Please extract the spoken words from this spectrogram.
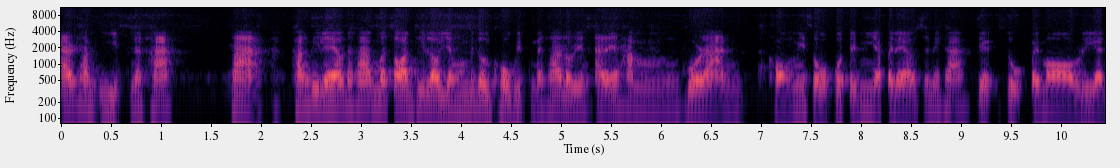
อารยธรรมอียิปต์นะคะค่ะครั้งที่แล้วนะคะเมื่อตอนที่เรายังไม่โดนโควิดนะคะเราเรียนอารยธรรมโบราณของเมโสโปเตเมียไปแล้วใช่ไหมคะเจสุไปมอเรียน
